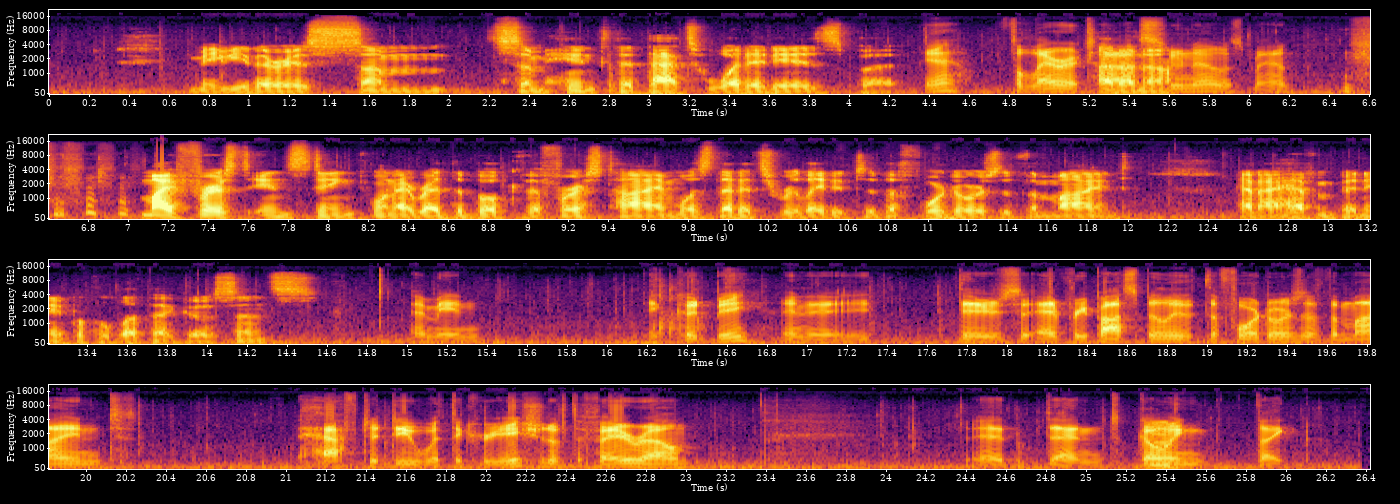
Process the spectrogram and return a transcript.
maybe there is some some hint that that's what it is but yeah, Valeritas. I don't know. Who knows, man? my first instinct when i read the book the first time was that it's related to the four doors of the mind and i haven't been able to let that go since I mean, it could be, and it, it, there's every possibility that the four doors of the mind have to do with the creation of the Fey realm, and and going like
